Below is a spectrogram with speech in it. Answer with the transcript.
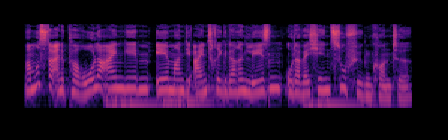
Man musste eine Parole eingeben, ehe man die Einträge darin lesen oder welche hinzufügen konnte,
